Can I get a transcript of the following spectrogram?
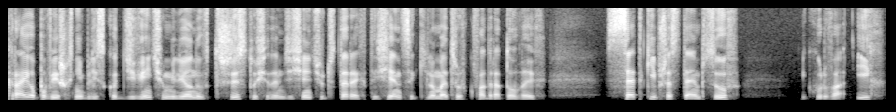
Kraj o powierzchni blisko 9 milionów 374 tysięcy kilometrów kwadratowych, setki przestępców i kurwa ich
